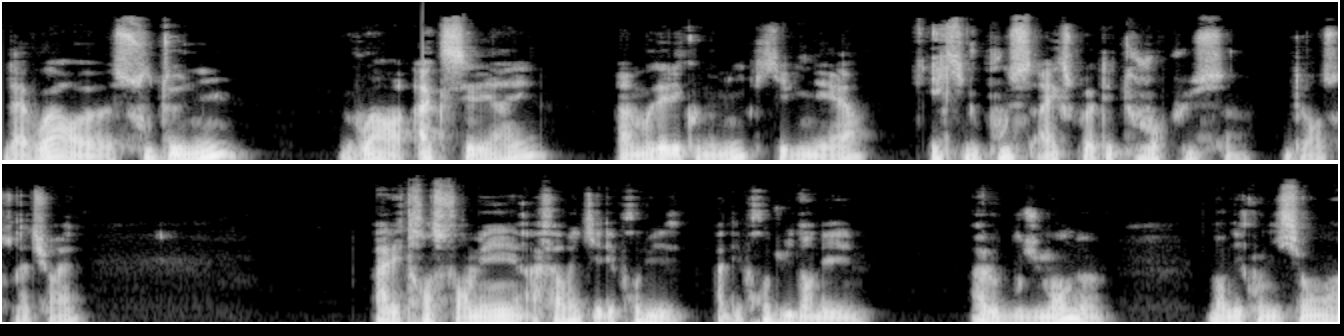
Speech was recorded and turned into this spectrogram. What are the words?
d'avoir euh, soutenu, voire accéléré un modèle économique qui est linéaire et qui nous pousse à exploiter toujours plus de ressources naturelles, à les transformer, à fabriquer des produits, à des produits dans des, à l'autre bout du monde, dans des conditions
